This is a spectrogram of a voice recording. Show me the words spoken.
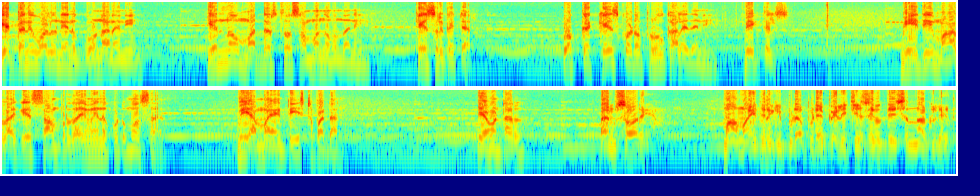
ఎట్టని వాళ్ళు నేను గూండానని ఎన్నో మర్డర్స్తో సంబంధం ఉందని కేసులు పెట్టారు. ఒక్క కేసు కూడా ప్రూవ్ కాలేదని మీకు తెలుసు. మీది మాలాగే సాంప్రదాయమైన కుటుంబం సార్. మీ అమ్మాయి అంటే ఇష్టపడ్డాను. ఏమంటారు? ఐఎమ్ సారీ మా మైత్రికి ఇప్పుడప్పుడే పెళ్ళి చేసే ఉద్దేశం నాకు లేదు.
